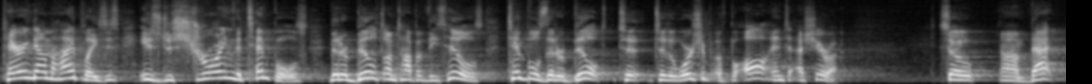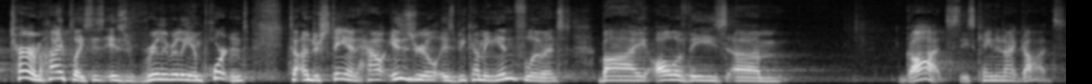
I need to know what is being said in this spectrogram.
Tearing down the high places is destroying the temples that are built on top of these hills, temples that are built to, to the worship of Baal and to Asherah. So um, that term, high places, is really, really important to understand how Israel is becoming influenced by all of these um, gods, these Canaanite gods.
